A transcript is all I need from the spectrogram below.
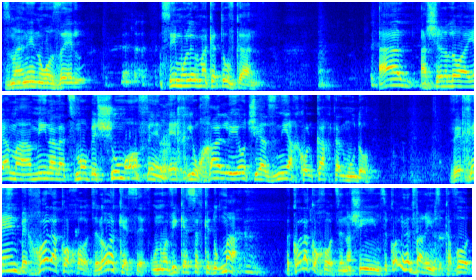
זמננו אוזל, שימו לב מה כתוב כאן, עד אשר לא היה מאמין על עצמו בשום אופן, איך יוכל להיות שיזניח כל כך תלמודו. וכן בכל הכוחות, זה לא רק כסף, הוא מביא כסף כדוגמה, בכל הכוחות, זה נשים, זה כל מיני דברים, זה כבוד,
